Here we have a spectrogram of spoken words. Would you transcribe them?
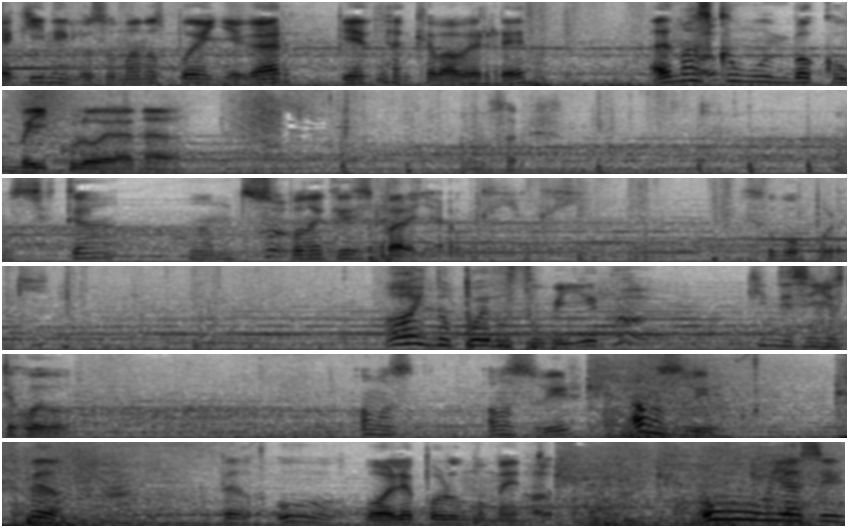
Aquí ni los humanos pueden llegar, piensan que va a haber red. Además, ¿cómo invoco un vehículo de la nada? Vamos a ver. Vamos acá. Mm, Se supone que es para allá. Ok, ok. Subo por aquí. ¡Ay, no puedo subir! ¿Quién diseñó este juego? Vamos, vamos a subir. Vamos a subir. ¿Qué pedo? ¿Qué pedo? Uh, volé por un momento. Uh, ya sé.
